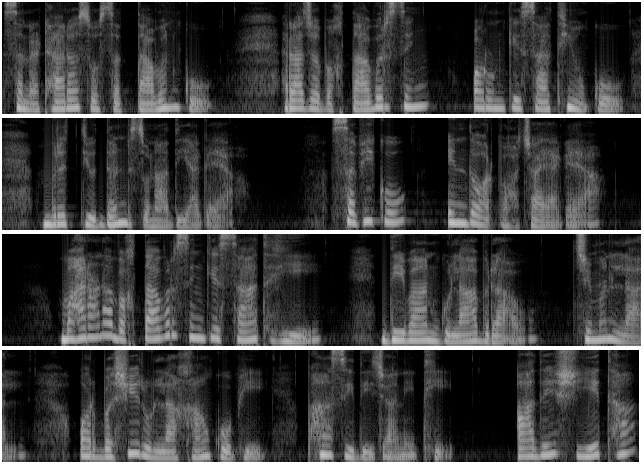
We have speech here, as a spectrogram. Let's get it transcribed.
सन अठारह सौ सत्तावन को राजा बख्तावर सिंह और उनके साथियों को मृत्युदंड सुना दिया गया। सभी को इंदौर पहुँचाया गया। महाराणा बख्तावर सिंह के साथ ही दीवान गुलाब राव, चिमन लाल और बशीरुल्ला खां को भी फांसी दी जानी थी। आदेश ये था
